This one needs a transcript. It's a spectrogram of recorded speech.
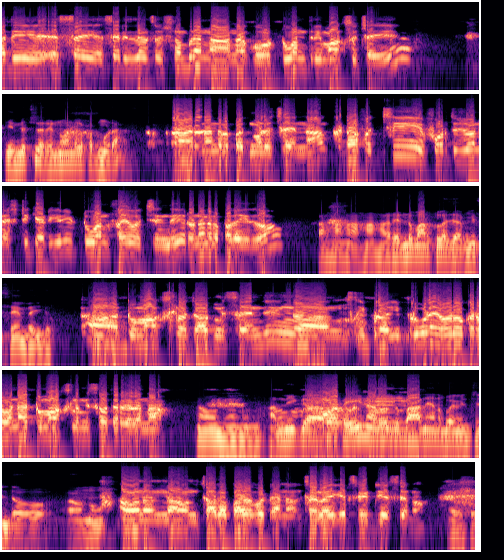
అది ఎస్ఐ ఎస్ఐ రిజల్ట్స్ వచ్చినప్పుడు అన్న నాకు టూ వన్ త్రీ మార్క్స్ వచ్చాయి. ఎన్ని వచ్చినా రెండు వందల పదమూడా? రెండు వందల పదమూడు వచ్చాయన్న. కట్ ఆఫ్ వచ్చి fourth zone ST category two one five వచ్చింది. రెండు వందల పదహైదు. రెండు మార్కుల జాబ్ మిస్ అయింది అయ్యో. టూ మార్క్స్లో జాబ్ మిస్ అయింది. ఇంకా ఇప్పుడు ఇప్పుడు కూడా ఎవరో ఒకరు వన్ ఆర్ టూ మార్క్స్లో మిస్ అవుతారు కదన్నా. అవునవును అన్నిక పెయిన్ ఆ రోజు బాగానే అనుభవించింటావు. అవును. అవునన్నా అవును చాలా బాధపడ్డాను. చాలా ఇయర్స్ వెయిట్ చేశాను. Okay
